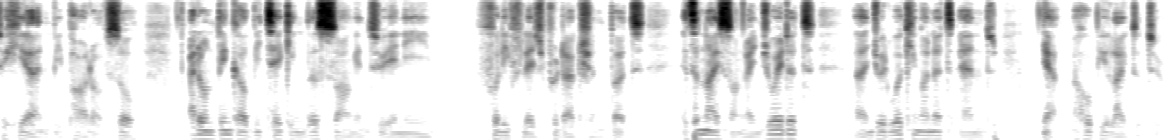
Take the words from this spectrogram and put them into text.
to hear and be part of. So, I don't think I'll be taking this song into any fully fledged production, but it's a nice song. I enjoyed it. I enjoyed working on it, and yeah, I hope you liked it too.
